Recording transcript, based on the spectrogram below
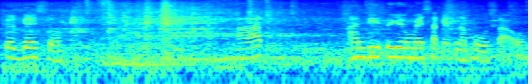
Field guys, oh. At, andito yung may sakit na pusa, oh.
